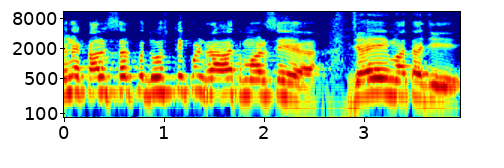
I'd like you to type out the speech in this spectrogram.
અને કાલ સર્પ દોષથી પણ રાહત મળશે. જય માતાજી.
